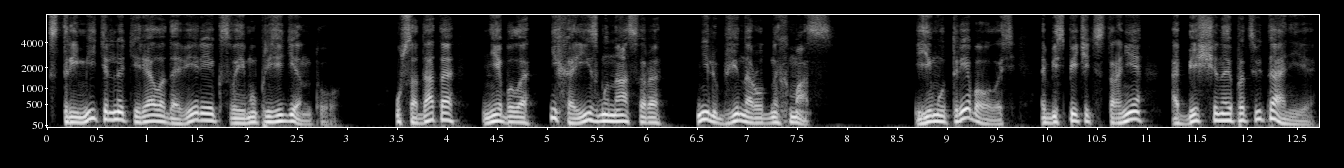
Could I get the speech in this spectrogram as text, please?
стремительно теряла доверие к своему президенту. У Садата не было ни харизмы Насара, ни любви народных масс. Ему требовалось обеспечить стране обещанное процветание,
